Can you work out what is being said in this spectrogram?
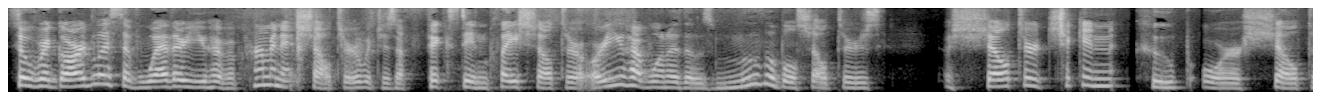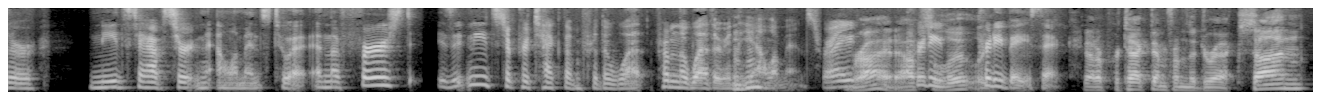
So regardless of whether you have a permanent shelter, which is a fixed in place shelter, or you have one of those movable shelters, a shelter chicken coop or shelter needs to have certain elements to it. And the first is it needs to protect them for the we- from the weather and mm-hmm. the elements, right? Right, absolutely. Pretty, pretty basic. Got to protect them from the direct sun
